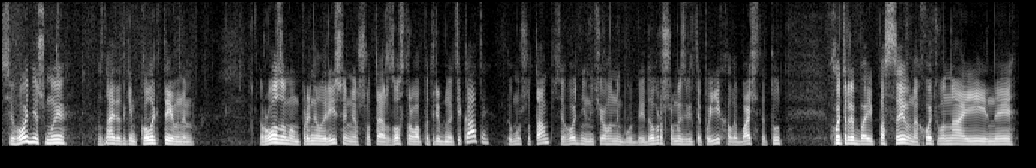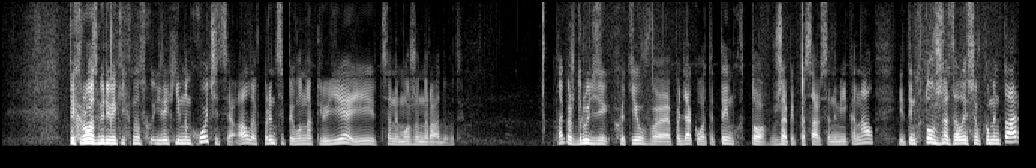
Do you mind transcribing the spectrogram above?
Сьогодні ж ми, знаєте, таким колективним розумом прийняли рішення, що теж з острова потрібно тікати, тому що там сьогодні нічого не буде. І добре, що ми звідти поїхали. Бачите, тут хоч риба і пасивна, хоч вона і не тих розмірів, яких нас, які нам хочеться, але в принципі вона клює і це не може не радувати. Також, друзі, хотів е, подякувати тим, хто вже підписався на мій канал, і тим, хто вже залишив коментар.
